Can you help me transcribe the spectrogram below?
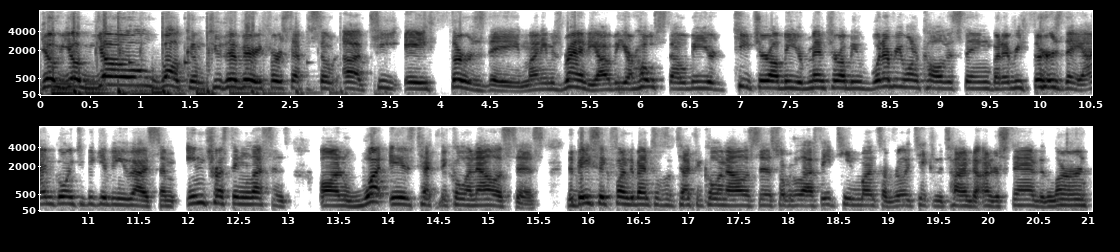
Yo, yo, yo, welcome to the very first episode of TA Thursday. My name is Randy. I'll be your host. I'll be your teacher. I'll be your mentor. I'll be whatever you want to call this thing. But every Thursday, I'm going to be giving you guys some interesting lessons on what is technical analysis, the basic fundamentals of technical analysis. Over the last 18 months, I've really taken the time to understand and learn.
